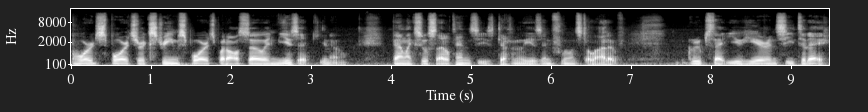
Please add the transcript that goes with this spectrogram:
board sports or extreme sports, but also in music, you know. Band like Suicidal Tendencies definitely has influenced a lot of groups that you hear and see today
